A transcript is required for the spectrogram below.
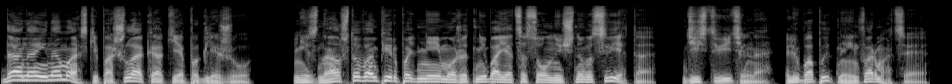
Да она и на маске пошла, как я погляжу. Не знал, что вампир под ней может не бояться солнечного света. Действительно, любопытная информация.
